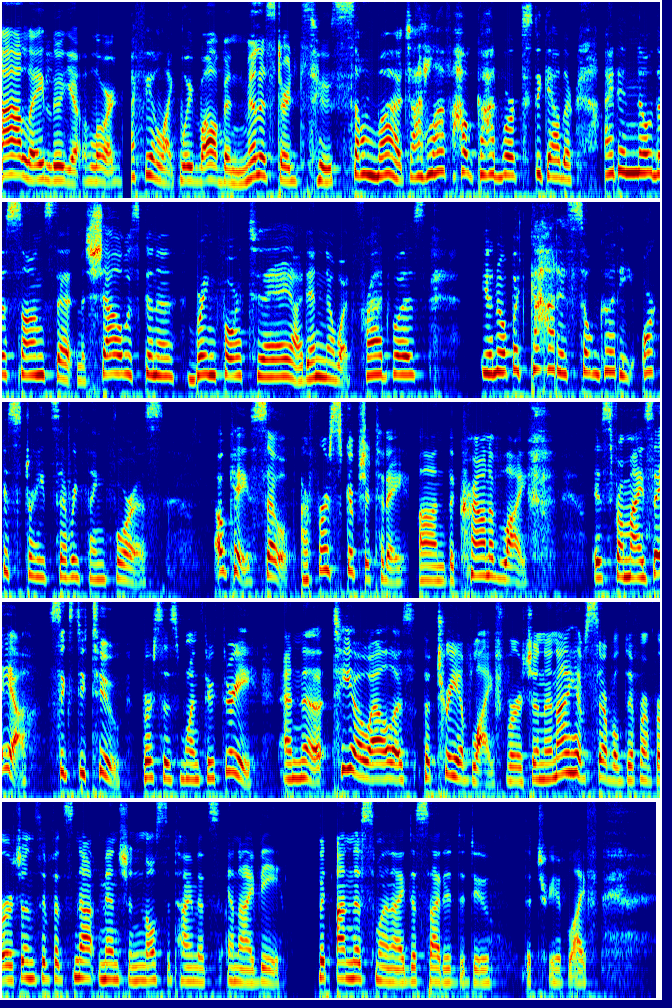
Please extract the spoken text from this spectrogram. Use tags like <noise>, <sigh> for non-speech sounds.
Hallelujah, Lord. I feel like we've all been ministered to so much. I love how God works together. I didn't know the songs that Michelle was going to bring forth today. I didn't know what Fred was, you know, but God is so good. He orchestrates everything for us. Okay, so our first scripture today on the crown of life is from Isaiah 62, verses 1 through 3. And the TOL is the Tree of Life version. And I have several different versions. If it's not mentioned, most of the time it's NIV. But on this one, I decided to do the tree of life.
